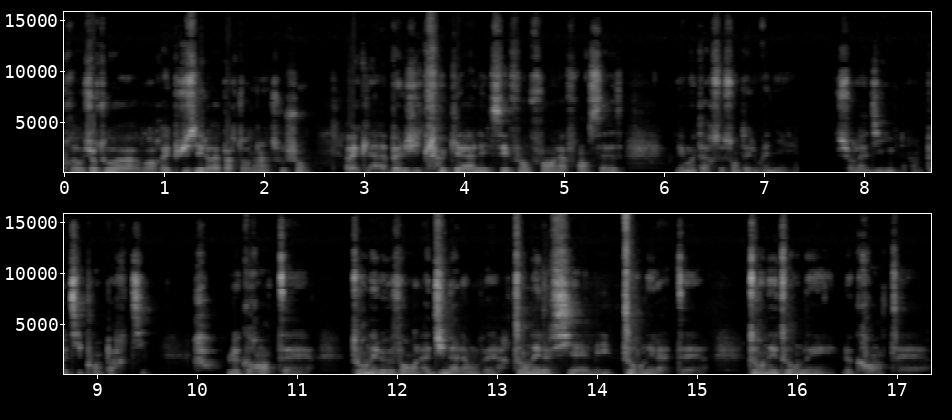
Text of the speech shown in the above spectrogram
après surtout avoir épuisé le répertoire d'Alain Souchon, avec la Belgique locale et ses flanflans à la française, les motards se sont éloignés. Sur la digue, un petit point parti. Ah, le grand air, Tournez le vent, la dune à l'envers, tournez le ciel et tournez la terre, tournez, tournez le grand air.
